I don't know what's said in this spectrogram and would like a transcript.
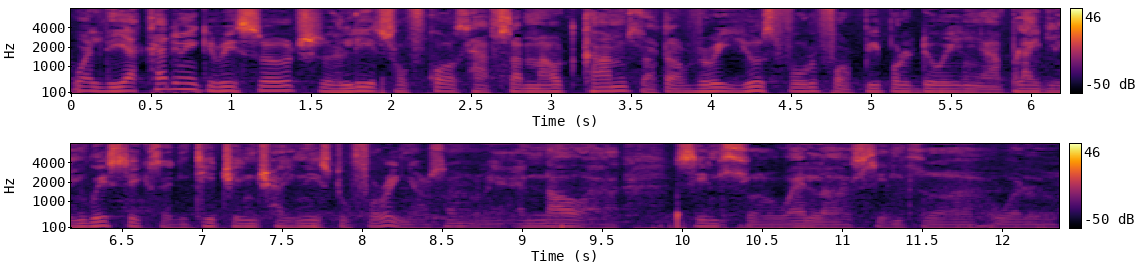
Well, the academic research leads, of course, have some outcomes that are very useful for people doing applied linguistics and teaching Chinese to foreigners. And now, uh, since uh, well, uh, since well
